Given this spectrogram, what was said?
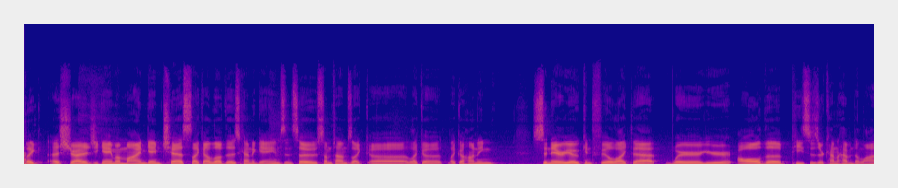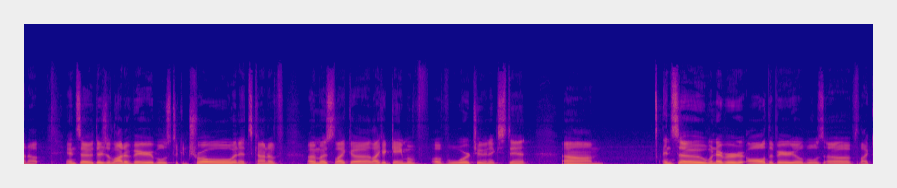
like a strategy game, a mind game, chess. Like I love those kind of games, and so sometimes like uh like a like a hunting scenario can feel like that, where you're all the pieces are kind of having to line up, and so there's a lot of variables to control, and it's kind of almost like a like a game of of war to an extent. Um, and so whenever all the variables of like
